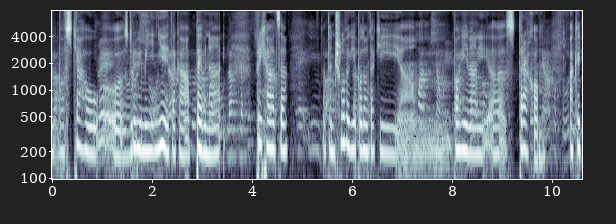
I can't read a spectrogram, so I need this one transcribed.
vo vzťahu s druhými nie je taká pevná, prichádza ten človek je potom taký um, pohývaný uh, strachom. A keď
